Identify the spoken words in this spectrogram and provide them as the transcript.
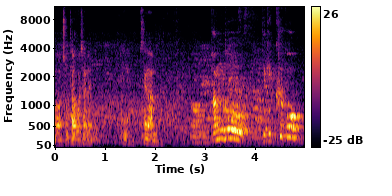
어, 좋다고 저는 음, 생각합니다. 어, 방도 되게 크고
